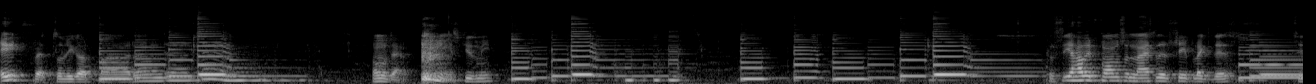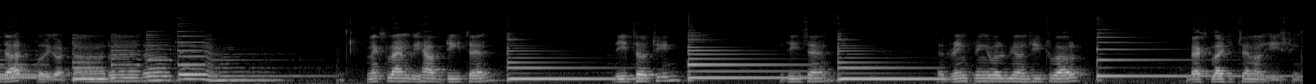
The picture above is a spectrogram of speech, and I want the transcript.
8th fret. So we got one more time, excuse me. So see how it forms a nice little shape like this. See that? So we got Next line we have D10. D13, D10, the ring finger will be on G12, backslide to 10 on G string.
